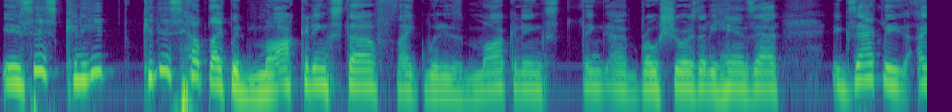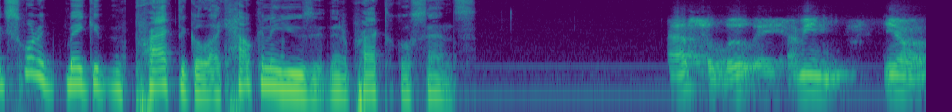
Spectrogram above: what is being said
is this can he can this help like with marketing stuff, like with his marketing thing uh, brochures that he hands out? Exactly. I just want to make it practical. Like, how can I use it in a practical sense? Absolutely. I mean, you know,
